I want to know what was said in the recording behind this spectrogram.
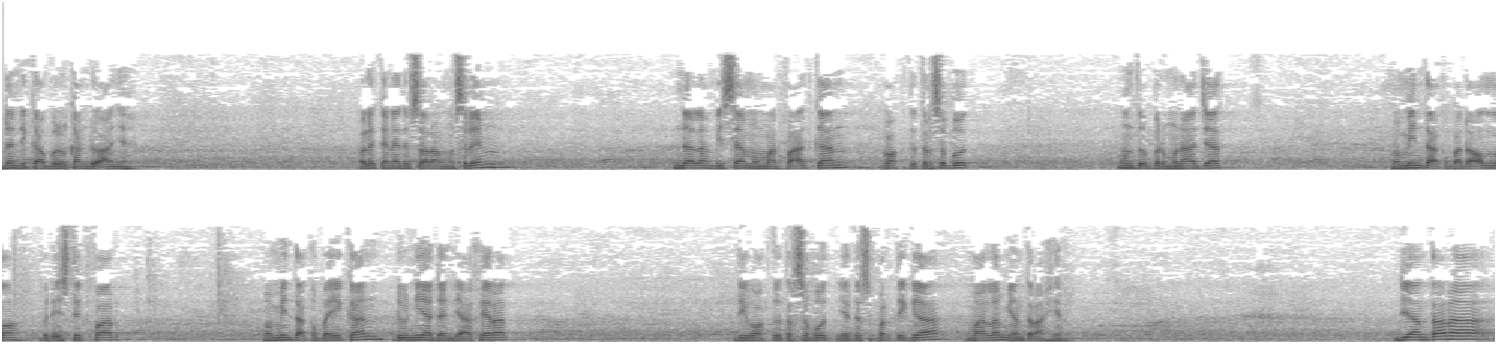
dan dikabulkan doanya. Oleh karena itu seorang muslim hendaklah bisa memanfaatkan waktu tersebut untuk bermunajat meminta kepada Allah beristighfar meminta kebaikan dunia dan di akhirat di waktu tersebut yaitu sepertiga malam yang terakhir di antara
